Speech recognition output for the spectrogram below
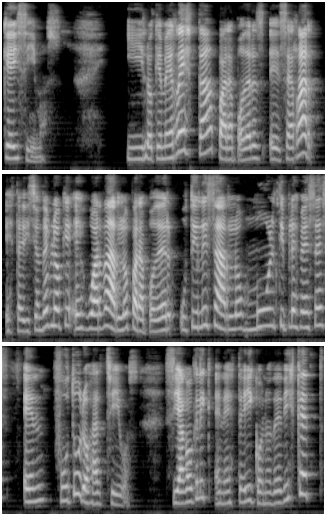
que hicimos. Y lo que me resta para poder eh, cerrar esta edición de bloque es guardarlo para poder utilizarlo múltiples veces en futuros archivos. Si hago clic en este icono de disquete,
